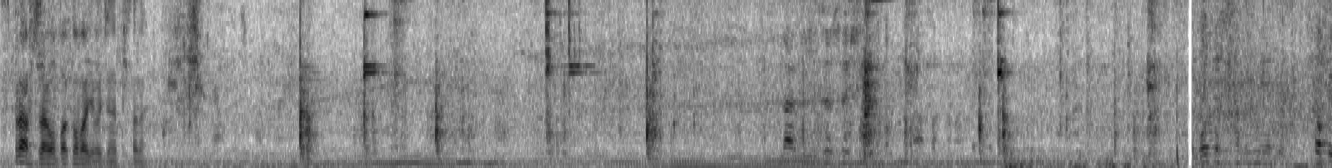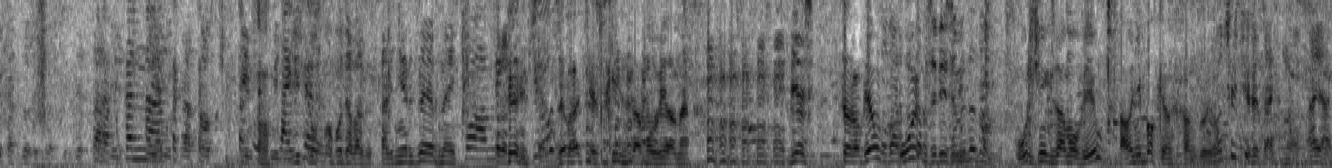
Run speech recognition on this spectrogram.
Sprawdź, na opakowaniu będzie napisane. Dali, że 6. Bo też nawiązuje do popytach do żywności w zestawie. Pojemnik tak- na sok, tak- 500 tak- ml, tak- obudowa ze stali nierdzewnej. Proszę mi. Zobaczcie, z Chin zamówione. Wiesz, co robią? To bardzo U- dobrze, bierzemy do domu. Łucznik zamówił, a oni bokiem No handlują. oczywiście, że tak, no. A jak?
